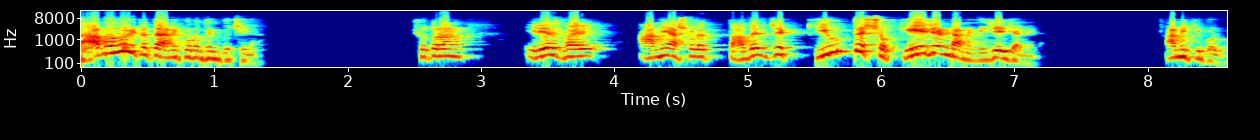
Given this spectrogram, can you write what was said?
লাভ হলো এটাতে আমি কোনোদিন বুঝি না। সুতরাং ইলিয়াস ভাই আমি আসলে তাদের যে কি উদ্দেশ্য কি এজেন্ট আমি নিজেই জানি না। আমি কি বলব?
